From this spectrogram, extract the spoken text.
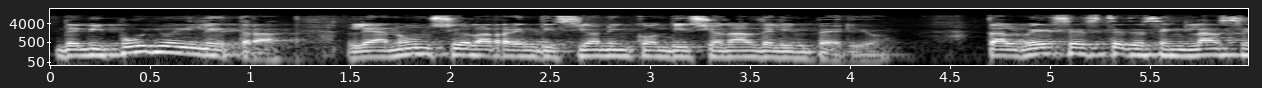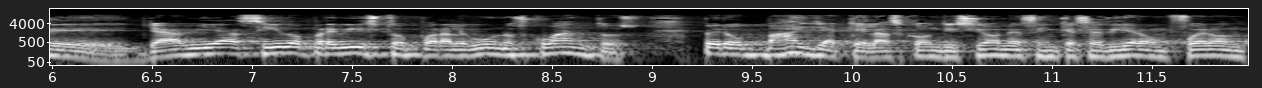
De mi puño y letra le anuncio la rendición incondicional del imperio. Tal vez este desenlace ya había sido previsto por algunos cuantos, pero vaya que las condiciones en que se dieron fueron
